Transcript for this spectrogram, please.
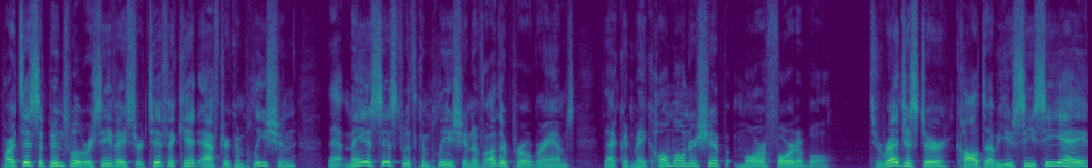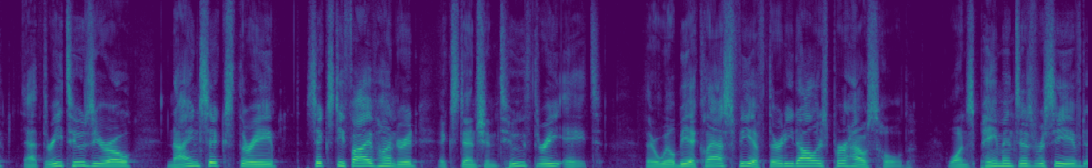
Participants will receive a certificate after completion that may assist with completion of other programs that could make home ownership more affordable. To register, call WCCA at 320 963 6500 extension 238. There will be a class fee of $30 per household. Once payment is received,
